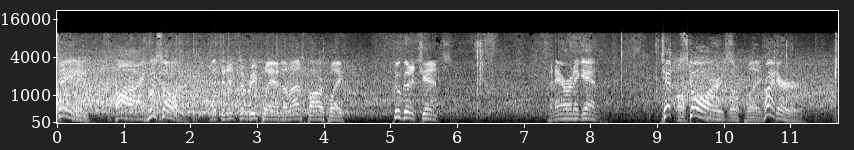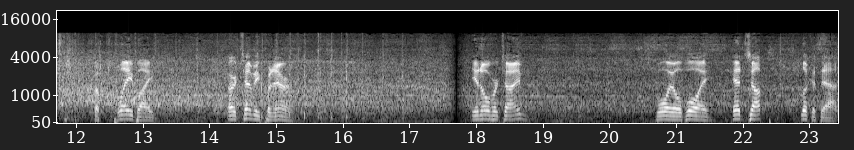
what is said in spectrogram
save by Husso. That's an instant replay of the last power play. Too good a chance. Panarin again. Tip Oh, scores. What a play. Kreider. A play by Artemi Panarin. In overtime. Boy, oh boy. Heads up. Look at that.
